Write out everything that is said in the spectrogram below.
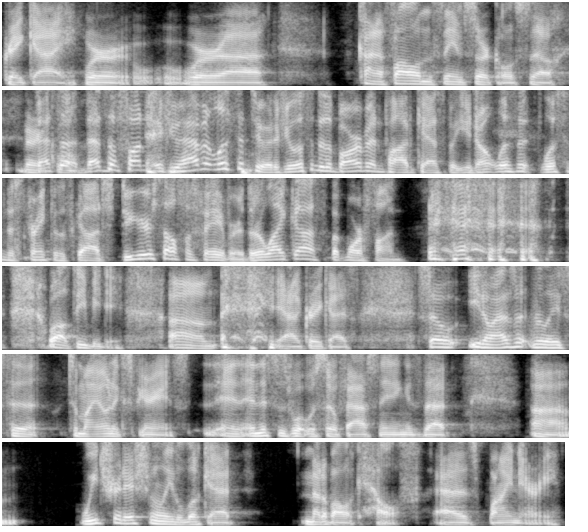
great guy. We're we're uh, kind of following the same circles. So that's cool. a that's a fun. If you haven't listened to it, if you listen to the Barbend podcast, but you don't listen listen to Strength and Scotch, do yourself a favor. They're like us, but more fun. well, TBD. Um, yeah, great guys. So you know, as it relates to to my own experience, and, and this is what was so fascinating is that um, we traditionally look at metabolic health as binary.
